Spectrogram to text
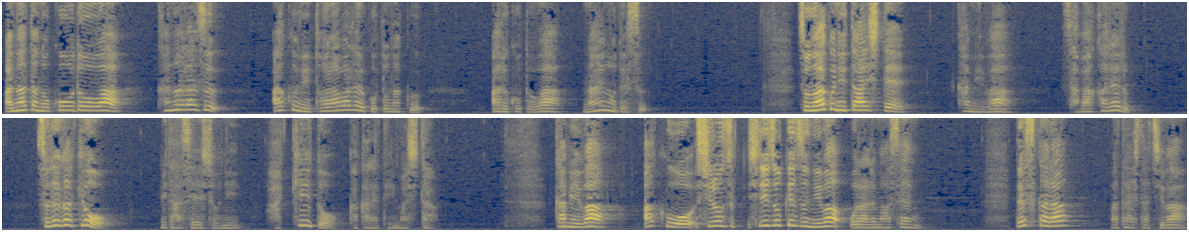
あなたの行動は必ず悪にとらわれることなくあることはないのです。その悪に対して神は裁かれる。それが今日見た聖書にはっきりと書かれていました。神は悪を退けずにはおられません。ですから私たちは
